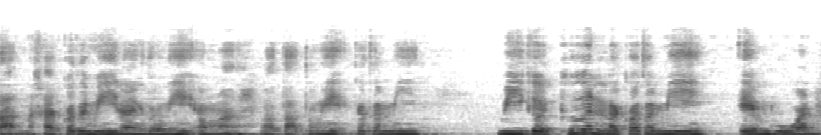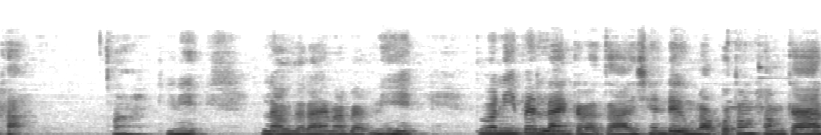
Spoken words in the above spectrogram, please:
ตัดนะคะ ก็จะมีแรงตรงนี้ออกมา เราตัดตรงนี้ก็จะมี v เกิดขึ้น แล้วก็จะมี m ทวนค่ะ อ่า ทีนี้เราจะได้มาแบบนี้ ตัวนี้เป็นแรงกระจาย เช่นเดิม เราก็ต้องทำการ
